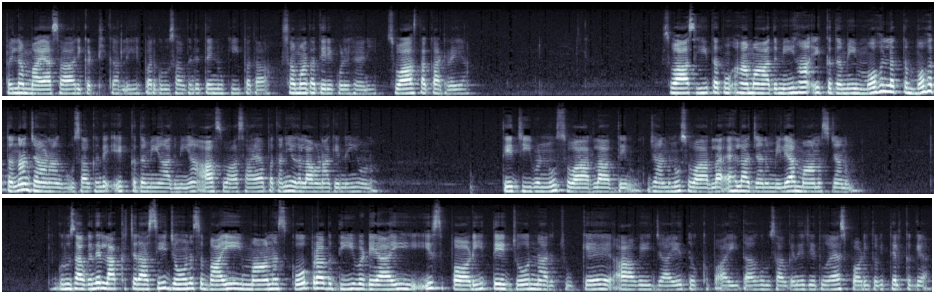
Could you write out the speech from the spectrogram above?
ਪਹਿਲਾਂ ਮਾਇਆ ਸਾਰੀ ਇਕੱਠੀ ਕਰ ਲਈਏ। ਪਰ ਗੁਰੂ ਸਾਹਿਬ ਕਹਿੰਦੇ ਤੈਨੂੰ ਕੀ ਪਤਾ? ਸਮਾਂ ਤਾਂ ਤੇਰੇ ਕੋਲੇ ਹੈ ਨਹੀਂ। ਸਵਾਸ ਤਾਂ ਘਟ ਰਹੇ ਆ। ਸਵਾਸ ਹੀ ਤਾਂ ਤੂੰ ਆਮ ਆਦਮੀ ਹਾਂ, ਇੱਕਦਮੀ ਮੋਹਲਤ ਮੋਹਤ ਨਾ ਜਾਣਾ ਗੁਰੂ ਸਾਹਿਬ ਕਹਿੰਦੇ, ਇੱਕਦਮੀ ਆਦਮੀ ਆ ਆ ਸਵਾਸ ਆਇਆ, ਪਤਾ ਨਹੀਂ ਅਗਲਾ ਆਉਣਾ ਕਿ ਨਹੀਂ ਆਉਣਾ। ਤੇ ਜੀਵਨ ਨੂੰ ਸਵਾਰ ਲਾ ਆਪਦੇ ਨੂੰ, ਜਨਮ ਨੂੰ ਸਵਾਰ ਲਾ, ਅਹਲਾ ਜਨਮ ਮਿਲਿਆ, ਮਾਨਸ ਜਨਮ। ਗੁਰੂ ਸਾਹਿਬ ਕਹਿੰਦੇ, ਲੱਖ 84 ਜੋਨ ਸਬਾਈ ਮਾਨਸ ਕੋ ਪ੍ਰਭ ਦੀ ਵਡਿਆਈ, ਇਸ ਪੌੜੀ ਤੇ ਜੋ ਨਰ ਚੁਕੇ, ਆਵੇ ਜਾਏ ਦੁੱਖ ਪਾਈ ਦਾ। ਗੁਰੂ ਸਾਹਿਬ ਕਹਿੰਦੇ, ਜੇ ਤੂੰ ਇਸ ਪੌੜੀ ਤੋਂ ਵੀ ਤਿਲਕ ਗਿਆ,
